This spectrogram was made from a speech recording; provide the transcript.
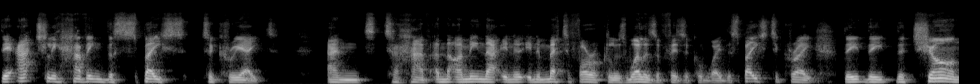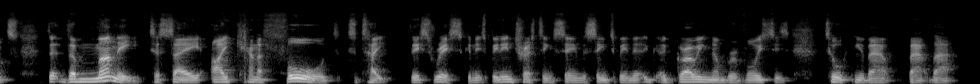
they're actually having the space to create and to have and i mean that in a, in a metaphorical as well as a physical way the space to create the the the chance that the money to say i can afford to take this risk. And it's been interesting seeing there seem to be a, a, growing number of voices talking about about that.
